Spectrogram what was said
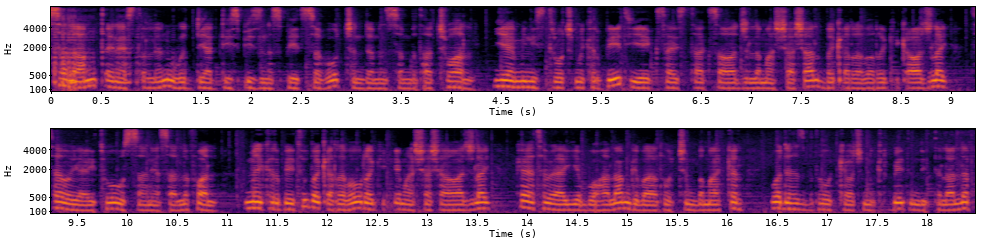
ሰላም ጤና ይስጥልን ውድ የአዲስ ቢዝነስ ቤተሰቦች እንደምን ሰንብታችኋል? የሚኒስትሮች ምክር ቤት የኤክሳይዝ ታክስ አዋጅን ለማሻሻል በቀረበ ረቂቅ አዋጅ ላይ ተወያይቶ ውሳኔ አሳልፏል። ምክር ቤቱ በቀረበው ረቂቅ የማሻሻያ አዋጅ ላይ ከተወያየ በኋላም ግብዓቶችን በማከል ወደ ሕዝብ ተወካዮች ምክር ቤት እንዲተላለፍ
